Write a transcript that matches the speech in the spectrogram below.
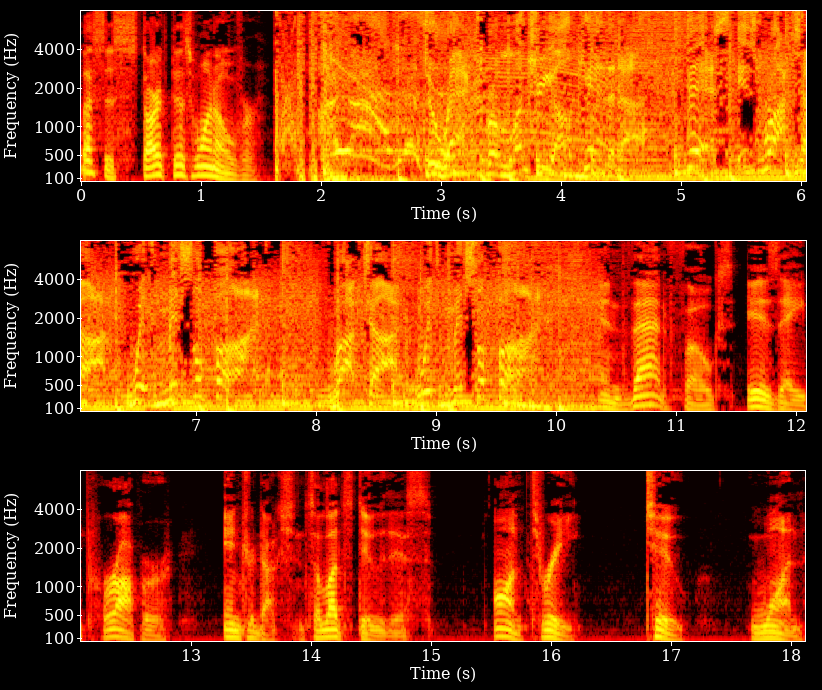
let's just start this one over. Direct from Montreal, Canada. This is Rock Talk with Mitch LaFon. Rock Talk with Mitch LaFon. And that, folks, is a proper introduction. So let's do this. On three, two, one.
